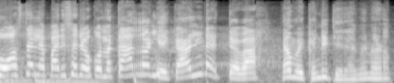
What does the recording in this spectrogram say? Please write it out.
ഹോസ്റ്റലിലെ പരിസരമൊക്കെ ഒന്ന് കറങ്ങി കണ്ടിട്ട് വാ. ഞാൻ പോയി കണ്ടിട്ട് തരാമേ മാഡം.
